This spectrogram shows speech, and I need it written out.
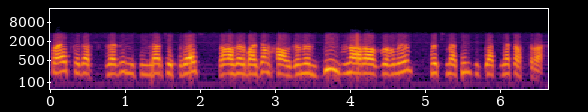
kifayət qədər kütləvi mitinglər keçirək və Azərbaycan xalqının dinc narazılığını hökumətin diqqətinə çatdıraq.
